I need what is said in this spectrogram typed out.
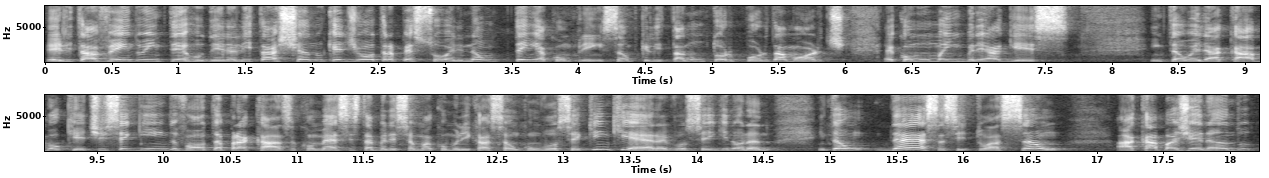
Ele tá vendo o enterro dele ali, tá achando que é de outra pessoa. Ele não tem a compreensão porque ele tá num torpor da morte. É como uma embriaguez. Então ele acaba o quê? Te seguindo, volta para casa, começa a estabelecer uma comunicação com você, quem que era, e você ignorando. Então, dessa situação, acaba gerando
